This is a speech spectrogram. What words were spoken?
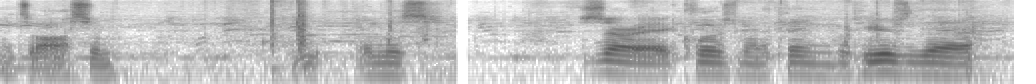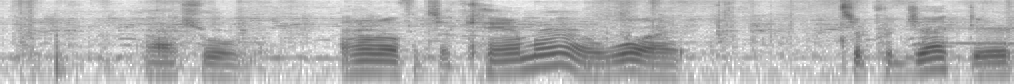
That's awesome. And this, sorry I closed my thing, but here's the actual, I don't know if it's a camera or what. It's a projector.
